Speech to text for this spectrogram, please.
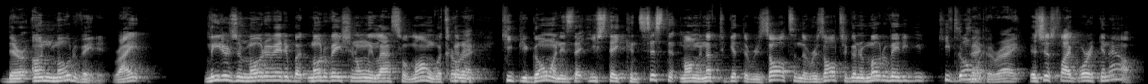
they're unmotivated, right? Leaders are motivated, but motivation only lasts so long. What's going to keep you going is that you stay consistent long enough to get the results, and the results are going to motivate you to keep going. exactly right. It's just like working out.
